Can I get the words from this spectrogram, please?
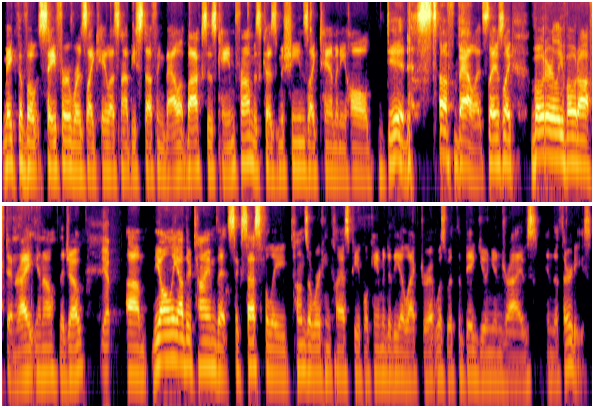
make the vote safer, where it's like, hey, let's not be stuffing ballot boxes came from, is because machines like Tammany Hall did stuff ballots. They was like vote early, vote often, right? You know, the joke. Yep. Um, the only other time that successfully tons of working class people came into the electorate was with the big union drives in the 30s,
